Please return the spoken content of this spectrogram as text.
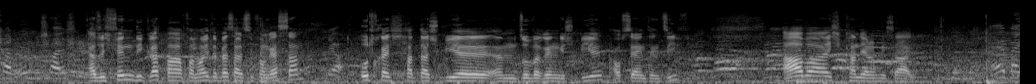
gerade irgendwie scheiße. Also ich finde die Gladbacher von heute besser als die von gestern. Ja. Utrecht hat das Spiel ähm, souverän gespielt, auch sehr intensiv. Aber ich kann dir noch nicht sagen. Äh, bei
